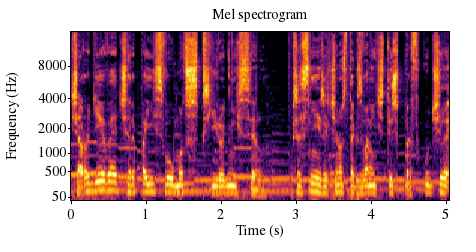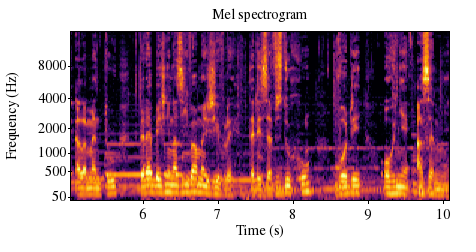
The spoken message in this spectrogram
Čarodějové čerpají svou moc z přírodních sil, přesněji řečeno z tzv. čtyř prvků, čili elementů, které běžně nazýváme živly, tedy ze vzduchu, vody, ohně a země.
